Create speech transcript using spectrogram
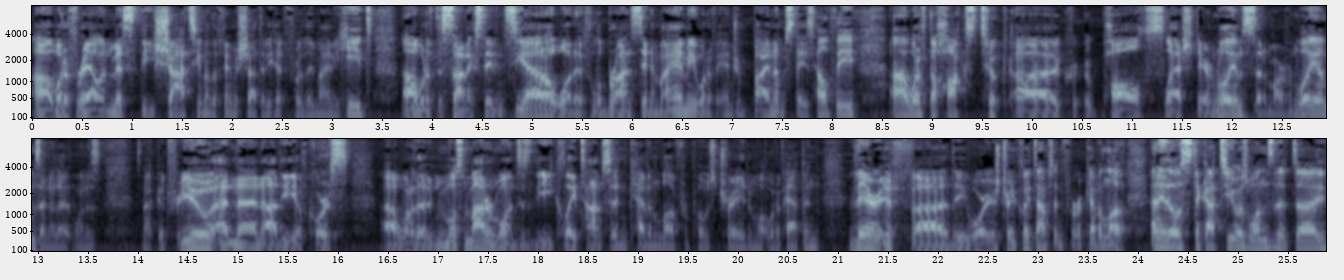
Uh, what if Ray Allen missed the shots? You know, the famous shot that he hit for the Miami Heat. Uh, what if the Sonics stayed in Seattle? What if LeBron stayed in Miami? What if Andrew Bynum stays healthy? Uh, what if the Hawks took Paul slash Deron Williams instead of Marvin Williams? I know that one is it's not good for you. And then the of course uh, one of the most modern ones is the Klay Thompson Kevin Love proposed trade, and what would have happened there if uh, the Warriors trade Klay Thompson for Kevin Love. Any of those stick out to you as ones that uh,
